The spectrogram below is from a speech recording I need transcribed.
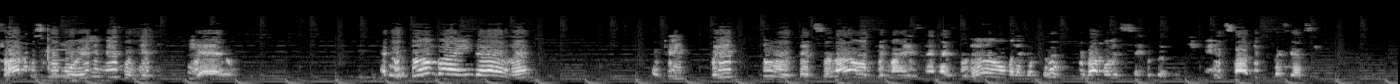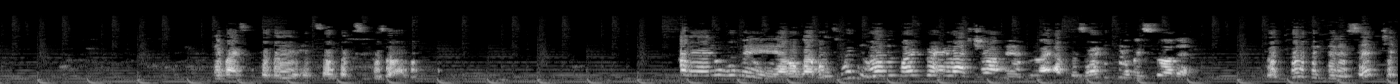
fracos como ele mesmo que eram. É o Bamba ainda, né? Aquele preto tradicional, que é mais, né, mais durão, mas daqui a pouco vai amolecendo também. A gente sabe que vai ser assim. O que mais que poderia ressaltar desse episódio? Ah, né, não vou me alongar muito, foi um episódio mais pra relaxar mesmo, né? Apesar de ter uma história muito interessante,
